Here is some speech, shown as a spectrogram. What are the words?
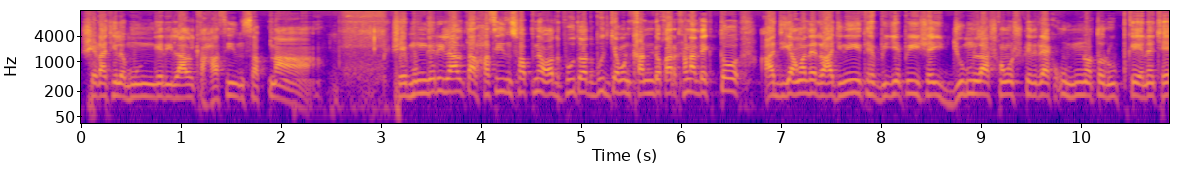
সেটা ছিল মুঙ্গেরি লাল কা হাসিন স্বপ্না। সেই মুঙ্গেরি লাল তার হাসিন স্বপ্নে অদ্ভুত অদ্ভুত যেমন কাণ্ড কারখানা দেখতো, আজকে আমাদের রাজনীতিতে বিজেপি সেই জুমলা সংস্কৃতির এক উন্নত রূপকে এনেছে,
